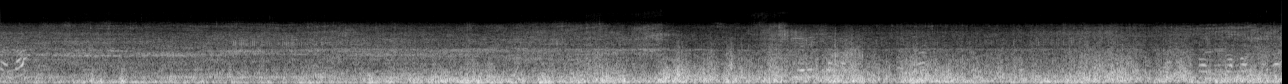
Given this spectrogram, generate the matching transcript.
pala? Spirit na lang pala. Pagkakapag-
